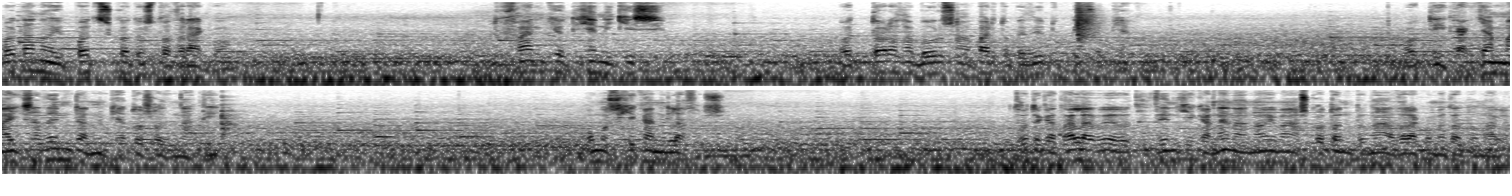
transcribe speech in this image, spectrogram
Όταν ο υπότης σκότωσε το δράκο, του φάνηκε ότι είχε νικήσει. Ότι τώρα θα μπορούσε να πάρει το παιδί του πίσω πια. Ότι η κακιά μάγισσα δεν ήταν πια τόσο δυνατή. Όμως είχε κάνει λάθος. Τότε κατάλαβε ότι δεν είχε κανένα νόημα να σκοτώνει τον ένα δράκο μετά τον άλλο.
